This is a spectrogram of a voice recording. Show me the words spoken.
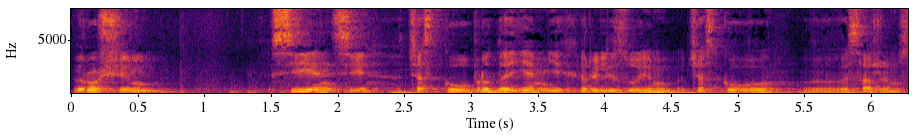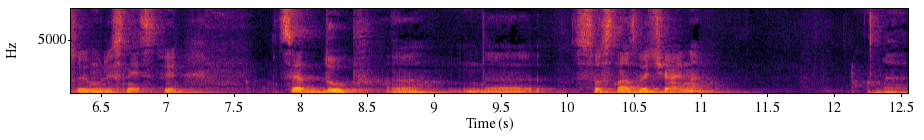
Вирощуємо сіянці, частково продаємо їх, реалізуємо, частково висаджуємо в своєму лісництві. Це дуб, е, е, сосна звичайна. Е,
